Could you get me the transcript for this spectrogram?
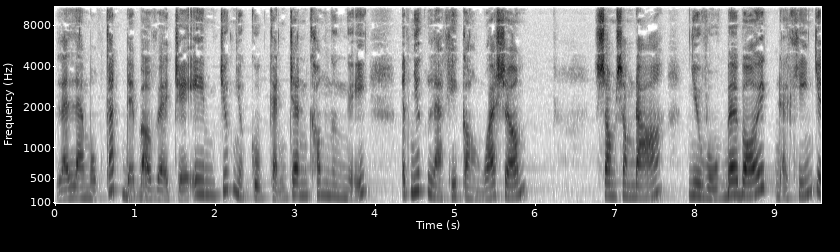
lại là một cách để bảo vệ trẻ em trước những cuộc cạnh tranh không ngừng nghỉ, ít nhất là khi còn quá sớm. Song song đó, nhiều vụ bê bối đã khiến cho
